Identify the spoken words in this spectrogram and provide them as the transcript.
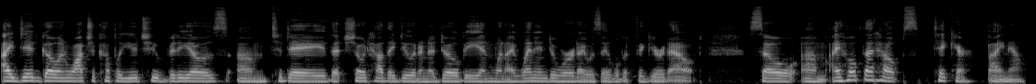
I did go and watch a couple YouTube videos um, today that showed how they do in Adobe. And when I went into Word, I was able to figure it out. So um, I hope that helps. Take care. Bye now.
